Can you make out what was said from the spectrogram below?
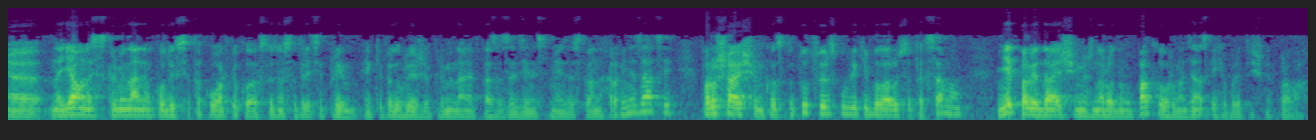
е, наявність в Кримінальному кодексі такого артикула 193 прим, який предугледжує кримінальне відкази за діяльність неізвестованих організацій, порушаючим Конституцію Республіки Білорусь, так само не відповідаючим Міжнародному пакту о громадянських і політичних правах.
